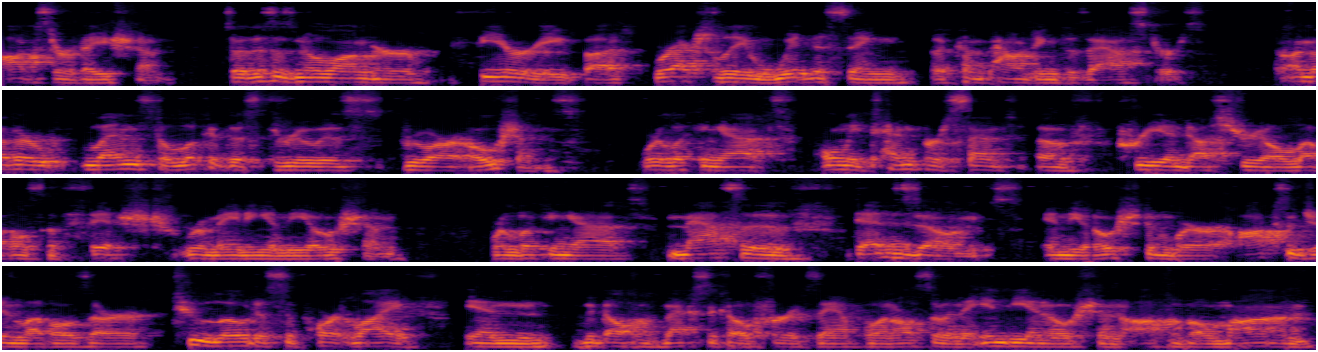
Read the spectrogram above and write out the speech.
observation. So this is no longer theory, but we're actually witnessing the compounding disasters. Another lens to look at this through is through our oceans. We're looking at only 10% of pre industrial levels of fish remaining in the ocean. We're looking at massive dead zones in the ocean where oxygen levels are too low to support life in the Gulf of Mexico, for example, and also in the Indian Ocean off of Oman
